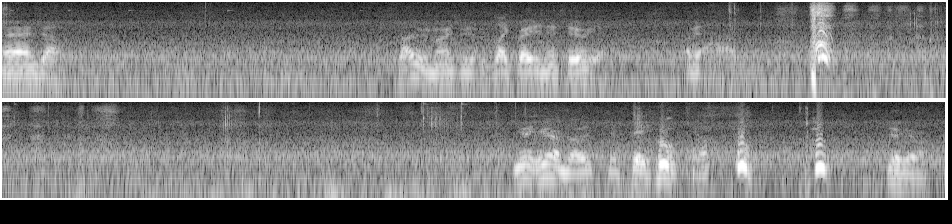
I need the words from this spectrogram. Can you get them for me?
And uh, of reminds me it was like right in this area. I mean, I, You hear them though, they say hoop, you know. Hoop, hoop. You hear them.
